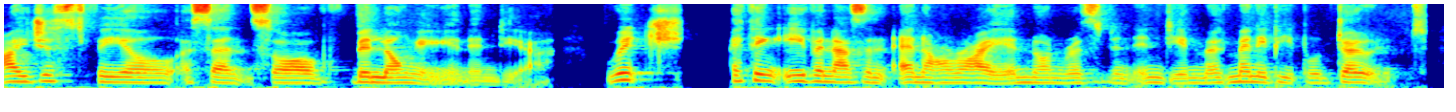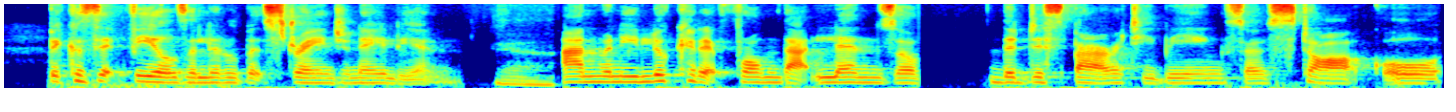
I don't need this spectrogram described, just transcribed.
I just feel a sense of belonging in India, which I think even as an NRI, a non-resident Indian, many people don't because it feels a little bit strange and alien. Yeah. And when you look at it from that lens of the disparity being so stark or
